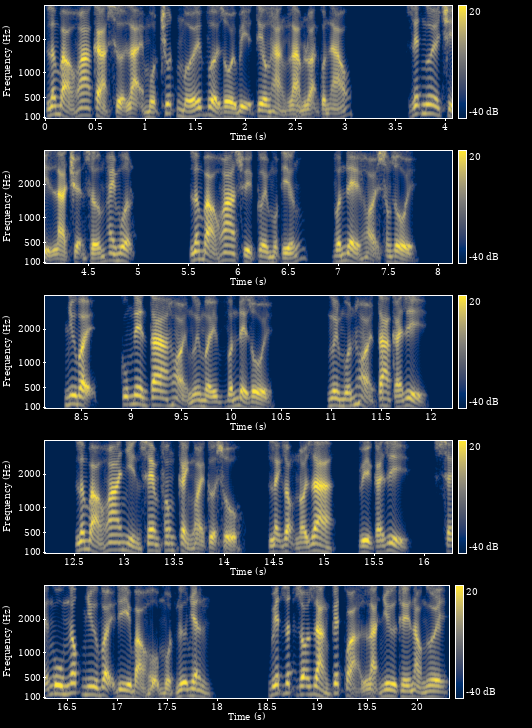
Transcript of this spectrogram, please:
lâm bảo hoa cả sửa lại một chút mới vừa rồi bị tiêu hàng làm loạn quần áo. Giết ngươi chỉ là chuyện sớm hay muộn. Lâm bảo hoa suy cười một tiếng, vấn đề hỏi xong rồi. Như vậy, cũng nên ta hỏi ngươi mấy vấn đề rồi. Ngươi muốn hỏi ta cái gì? Lâm bảo hoa nhìn xem phong cảnh ngoài cửa sổ, lạnh giọng nói ra, vì cái gì? Sẽ ngu ngốc như vậy đi bảo hộ một nữ nhân. Biết rất rõ ràng kết quả là như thế nào ngươi,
